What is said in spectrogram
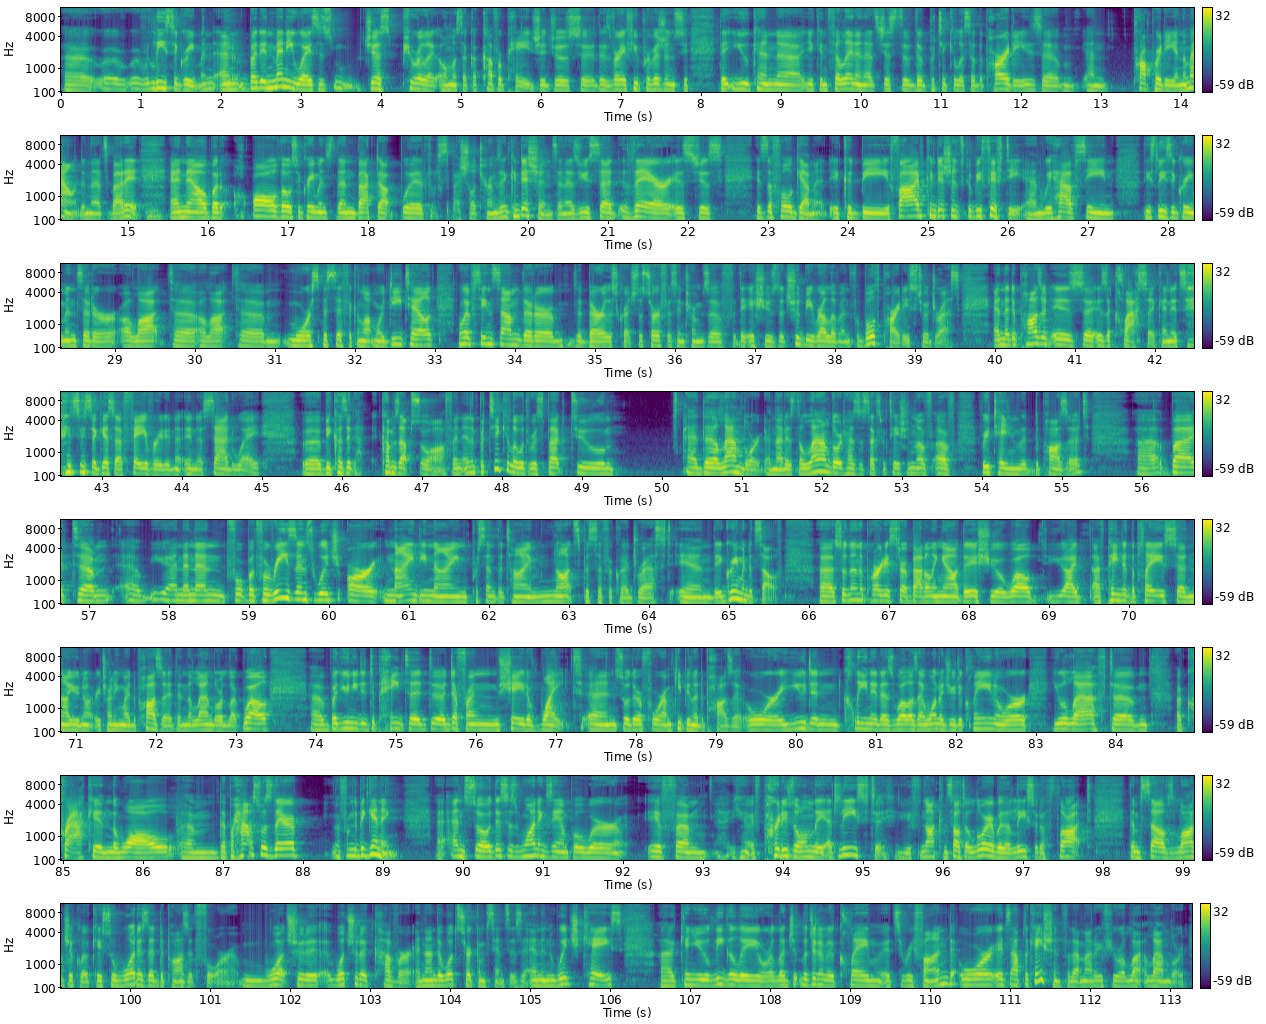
uh, release agreement, and yeah. but in many ways it's just purely almost like a cover page. It just uh, there's very few provisions that you can uh, you can fill in, and that's just the, the particulars of the parties um, and property in the mount and that's about it. Mm. and now but all those agreements then backed up with special terms and conditions. And as you said there is just is the full gamut. It could be five conditions could be 50 and we have seen these lease agreements that are a lot uh, a lot um, more specific and a lot more detailed. And we've seen some that are that barely scratch the surface in terms of the issues that should be relevant for both parties to address. And the deposit is uh, is a classic and it's it's, it's i guess a favorite in a, in a sad way uh, because it comes up so often. And in particular, with respect to uh, the landlord, and that is the landlord has this expectation of, of retaining the deposit. Uh, but um, uh, and, and then for but for reasons which are 99% of the time not specifically addressed in the agreement itself. Uh, so then the parties start battling out the issue of, well, you, I, I've painted the place and now you're not returning my deposit. And the landlord, like, well, uh, but you needed to paint it a different shade of white. And so therefore I'm keeping the deposit. Or you didn't clean it as well as I wanted you to clean, or you left um, a crack in the wall um, that perhaps was there from the beginning. And so this is one example where if um, you know if parties only at least if not consult a lawyer but at least sort of thought themselves logically okay so what is that deposit for? What should it what should it cover? And under what circumstances? And in which case uh, can you legally or leg- legitimately claim its refund or its application for that matter if you're a, la- landlord?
